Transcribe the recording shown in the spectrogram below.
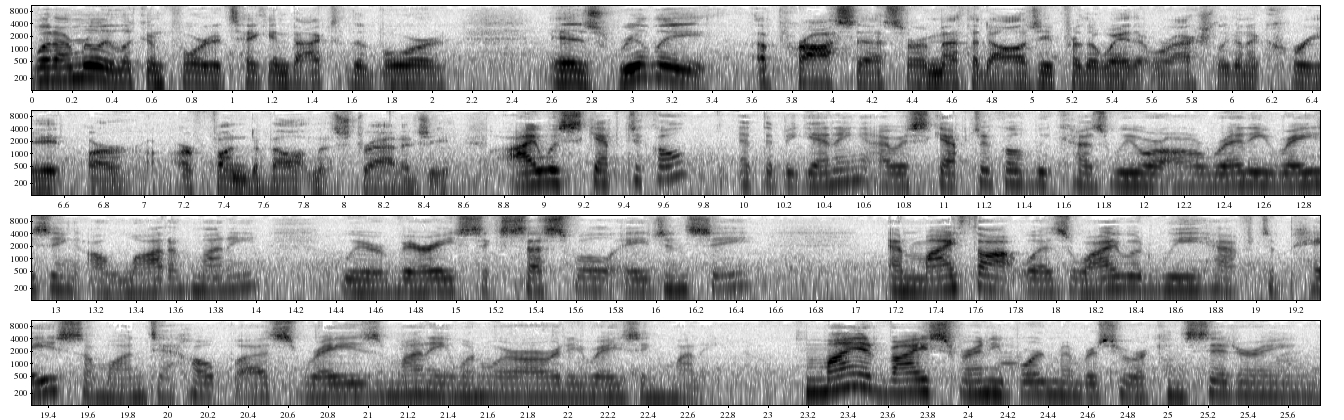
What I'm really looking forward to taking back to the board is really a process or a methodology for the way that we're actually going to create our, our fund development strategy. I was skeptical at the beginning. I was skeptical because we were already raising a lot of money. We are a very successful agency. And my thought was, why would we have to pay someone to help us raise money when we're already raising money? My advice for any board members who are considering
